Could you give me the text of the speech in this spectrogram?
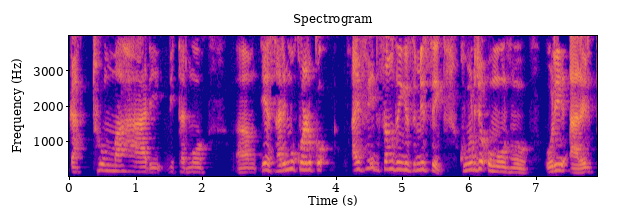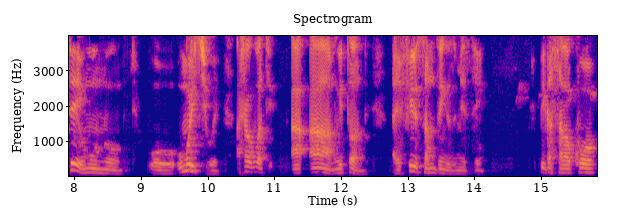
gatuma hari bitarimo um, yes harimo ukuri ariko i feel something is missing. Ku buryo umuntu uri alerte umuntu umurikiwe ashobora kuvuga ati ah ah mwitonde. I feel something is missing. Bigasaba ko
